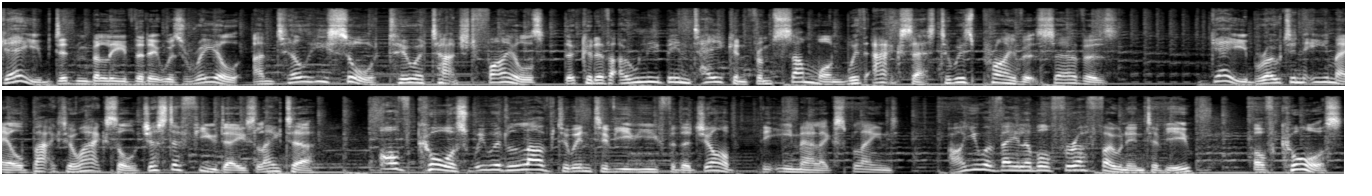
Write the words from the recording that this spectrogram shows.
Gabe didn't believe that it was real until he saw two attached files that could have only been taken from someone with access to his private servers. Gabe wrote an email back to Axel just a few days later. Of course, we would love to interview you for the job, the email explained. Are you available for a phone interview? Of course,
